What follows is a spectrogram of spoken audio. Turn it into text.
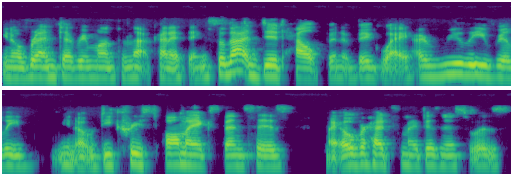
you know rent every month and that kind of thing so that did help in a big way i really really you know decreased all my expenses my overhead for my business was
